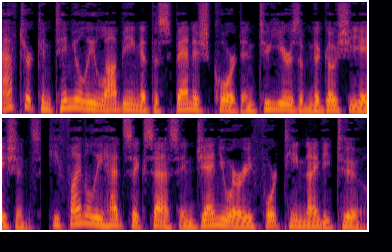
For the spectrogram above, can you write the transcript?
After continually lobbying at the Spanish court and two years of negotiations, he finally had success in January 1492.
